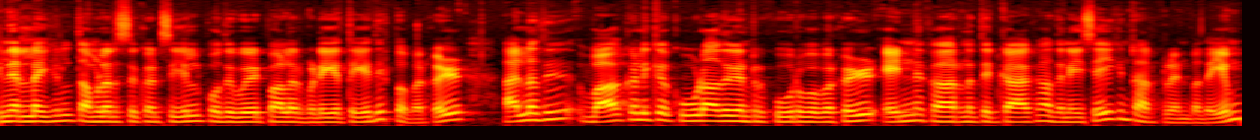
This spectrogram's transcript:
இந்நிலையில் தமிழரசு கட்சியில் பொது வேட்பாளர் விடயத்தை எதிர்ப்பவர்கள் அல்லது வாக்களிக்க கூடாது என்று கூறுபவர்கள் என்ன காரணத்திற்காக அதனை செய்கின்றார்கள் என்பதையும்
